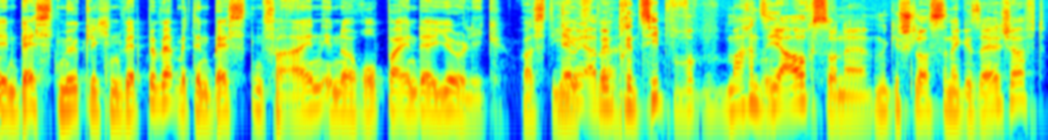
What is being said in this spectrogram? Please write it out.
den bestmöglichen Wettbewerb mit den besten Vereinen in Europa in der Euroleague. Was die ja, aber im Prinzip machen sie ja auch so eine geschlossene Gesellschaft.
